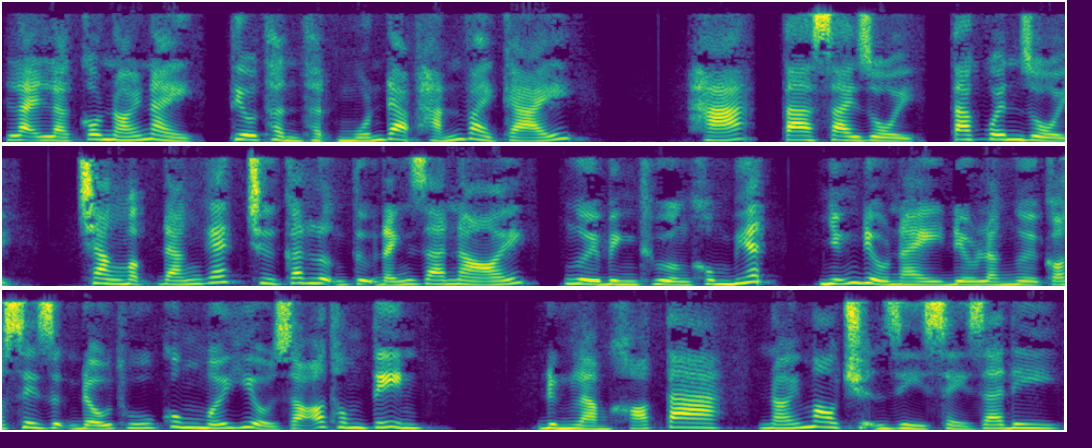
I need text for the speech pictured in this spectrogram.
lại là câu nói này, tiêu thần thật muốn đạp hắn vài cái. Há, ta sai rồi, ta quên rồi. Chàng mập đáng ghét chứ các lượng tự đánh giá nói, người bình thường không biết, những điều này đều là người có xây dựng đấu thú cung mới hiểu rõ thông tin. Đừng làm khó ta, nói mau chuyện gì xảy ra đi.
